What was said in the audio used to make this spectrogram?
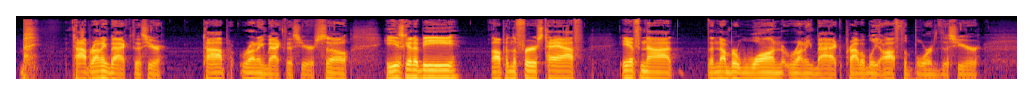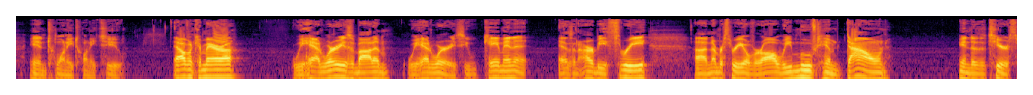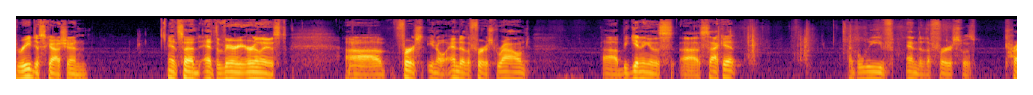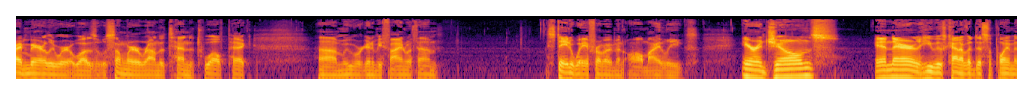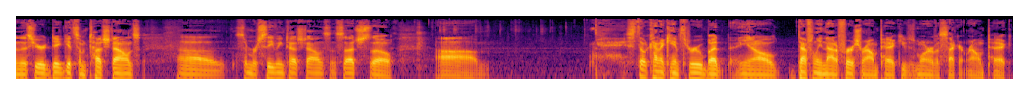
top running back this year. Top running back this year. So he's going to be up in the first half, if not the number one running back, probably off the board this year in 2022. Alvin Kamara, we had worries about him. We had worries. He came in as an RB3, uh, number three overall. We moved him down into the tier three discussion and said at the very earliest, uh, first, you know, end of the first round, uh, beginning of the uh, second. I believe end of the first was primarily where it was. It was somewhere around the 10 to 12 pick. Um, we were going to be fine with him. Stayed away from him in all my leagues. Aaron Jones in there. He was kind of a disappointment this year. Did get some touchdowns, uh, some receiving touchdowns and such. So, um, still kind of came through, but you know, definitely not a first round pick. He was more of a second round pick.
